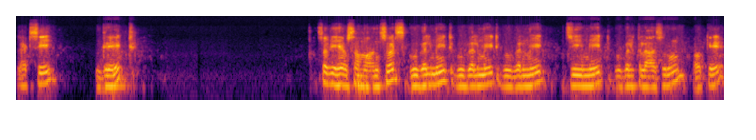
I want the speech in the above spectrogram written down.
Let's see. Great so we have some answers. Google meet google meet google meet gmeet google classroom. Okay.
